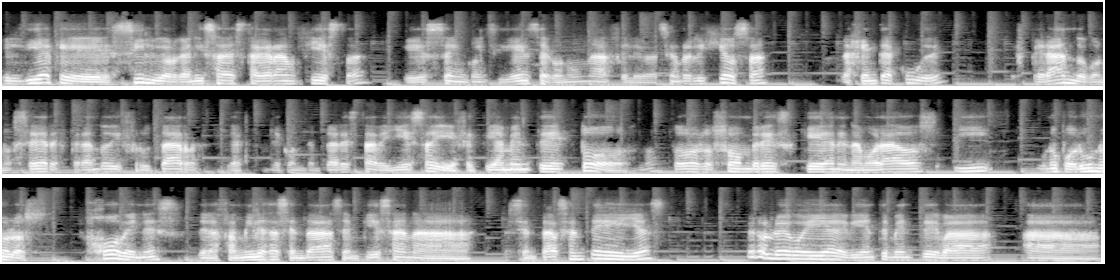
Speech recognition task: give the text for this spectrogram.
El día que Silvio organiza esta gran fiesta, que es en coincidencia con una celebración religiosa, la gente acude esperando conocer, esperando disfrutar de, contemplar esta belleza y efectivamente todos, todos los hombres quedan enamorados y uno por uno los jóvenes de las familias hacendadas empiezan a presentarse ante ellas pero luego ella evidentemente va a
